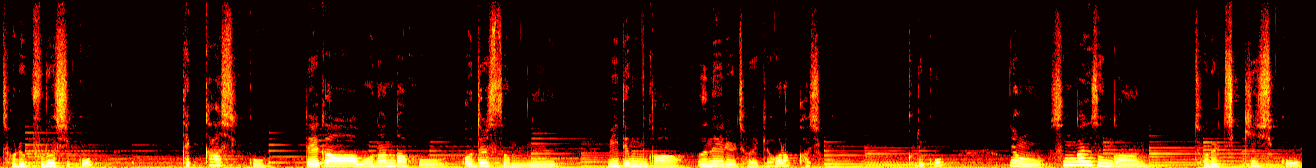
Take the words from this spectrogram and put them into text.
저를 부르시고 택하시고 내가 원한다고 얻을 수 없는 믿음과 은혜를 저에게 허락하시고 그리고 그냥 순간순간 저를 지키시고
